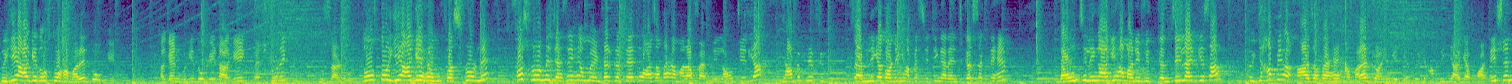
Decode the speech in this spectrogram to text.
तो ये आगे दोस्तों हमारे दो गेट अगेन वही दो गेट आगे, एक वेस्ट एक दूसरा डोर दोस्तों, ये आगे है हम फ़र्स्ट फ्लोर में। फ़र्स्ट फ्लोर में जैसे ही हम एंटर करते हैं तो आ जाता है हमारा फैमिली लाउंज एरिया यहाँ पे अपने फैमिली के अकॉर्डिंग यहाँ पे सीटिंग अरेंज कर सकते हैं। डाउन सीलिंग आ गई हमारी विद कंसील लाइट के साथ। तो यहाँ पे आ जाता है हमारा ड्राइंग एरिया तो यहाँ पे ये आ गया पार्टीशन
